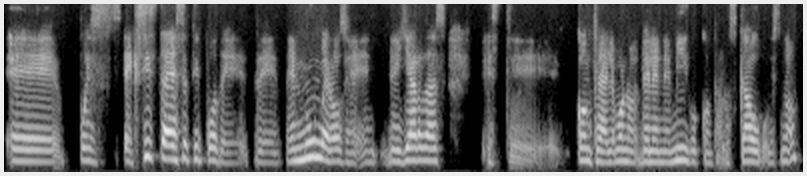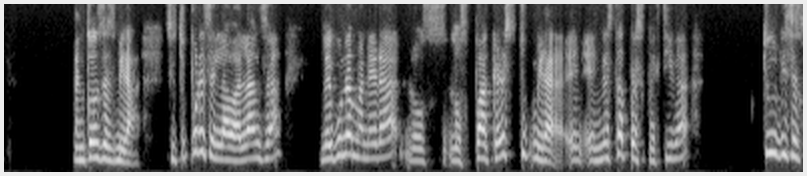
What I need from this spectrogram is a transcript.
eh, pues exista ese tipo de, números de, yardas este, contra el, bueno, del enemigo, contra los Cowboys, ¿no? Entonces, mira, si tú pones en la balanza, de alguna manera los, los Packers, tú, mira, en, esta perspectiva, tú dices,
